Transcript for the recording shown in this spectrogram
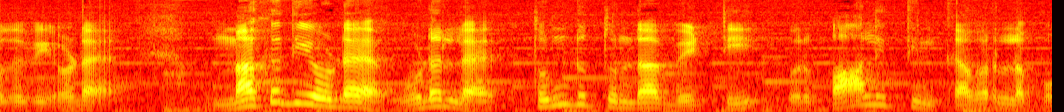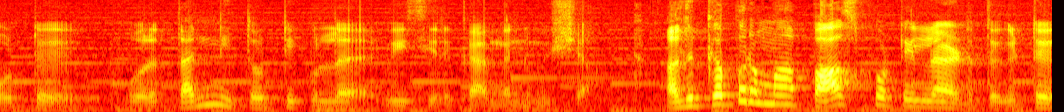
உதவியோட மகதியோட உடலை துண்டு துண்டாக வெட்டி ஒரு பாலித்தீன் கவரில் போட்டு ஒரு தண்ணி தொட்டிக்குள்ளே வீசியிருக்காங்க நிமிஷா. அதுக்கப்புறமா பாஸ்போர்ட் எல்லாம் எடுத்துக்கிட்டு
